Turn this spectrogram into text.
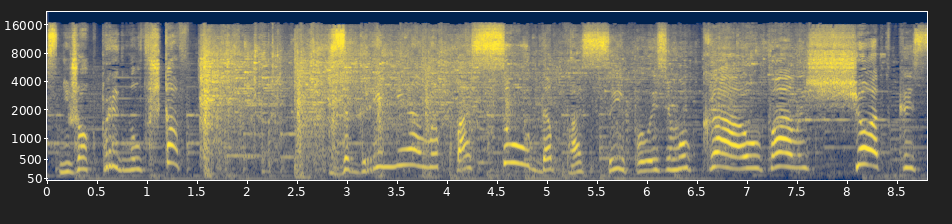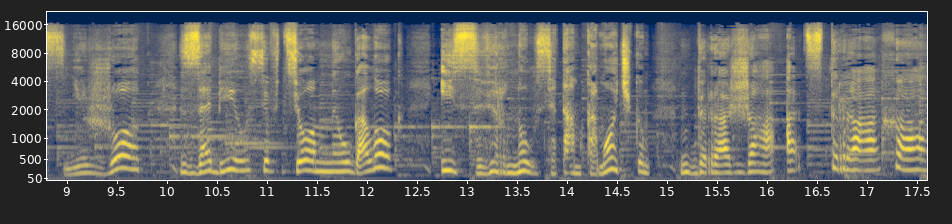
Снежок прыгнул в шкаф. Загремела посуда, посыпалась мука, упала щетка снежок забился в темный уголок и свернулся там комочком, дрожа от страха.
